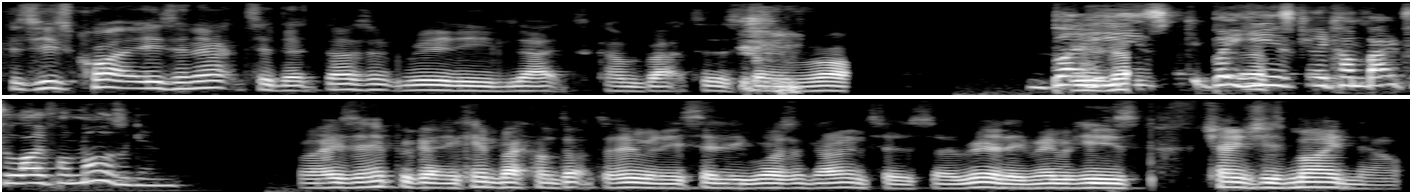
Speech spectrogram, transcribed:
Because he's quite he's an actor that doesn't really like to come back to the same role. But Yeah, he that- is. But he is going to come back to Life on Mars again. Well, he's a hypocrite. He came back on Doctor Who and he said he wasn't going to. So really, maybe he's changed his mind now.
